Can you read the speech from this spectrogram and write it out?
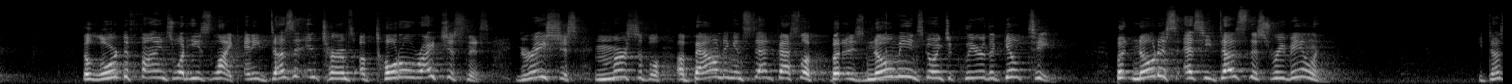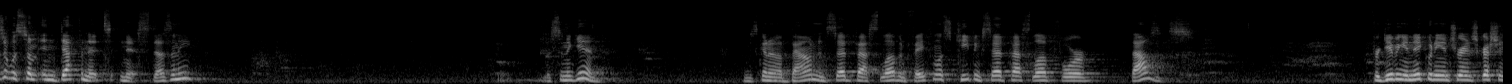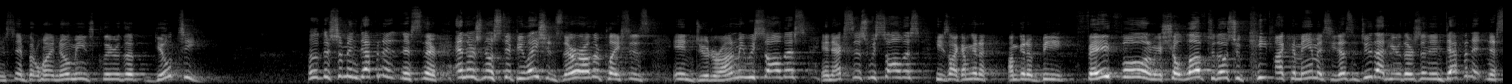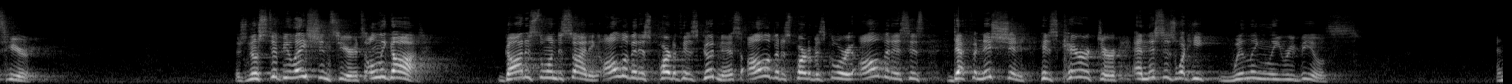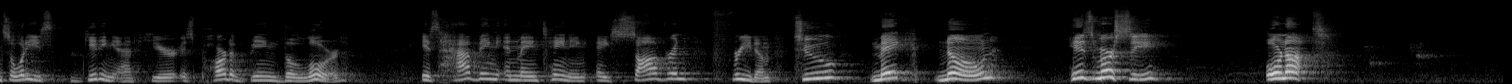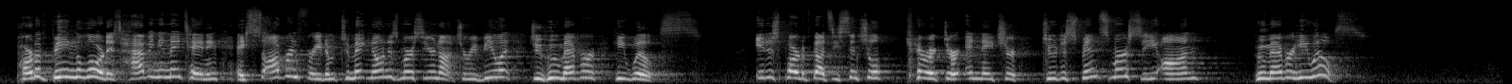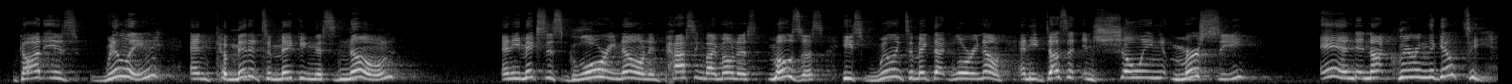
The Lord defines what he's like, and he does it in terms of total righteousness gracious, merciful, abounding in steadfast love, but is no means going to clear the guilty. But notice as he does this revealing, he does it with some indefiniteness, doesn't he? Listen again. He's going to abound in steadfast love and faithfulness, keeping steadfast love for thousands. Forgiving iniquity and transgression and sin, but by no means clear the guilty. There's some indefiniteness there, and there's no stipulations. There are other places in Deuteronomy we saw this, in Exodus we saw this. He's like, I'm gonna, I'm gonna be faithful, and I'm gonna show love to those who keep my commandments. He doesn't do that here. There's an indefiniteness here. There's no stipulations here. It's only God. God is the one deciding. All of it is part of His goodness. All of it is part of His glory. All of it is His definition, His character, and this is what He willingly reveals. And so, what he's getting at here is part of being the Lord is having and maintaining a sovereign freedom to make known his mercy or not. Part of being the Lord is having and maintaining a sovereign freedom to make known his mercy or not, to reveal it to whomever he wills. It is part of God's essential character and nature to dispense mercy on whomever he wills. God is willing and committed to making this known. And he makes this glory known in passing by Moses. He's willing to make that glory known. And he does it in showing mercy and in not clearing the guilty.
